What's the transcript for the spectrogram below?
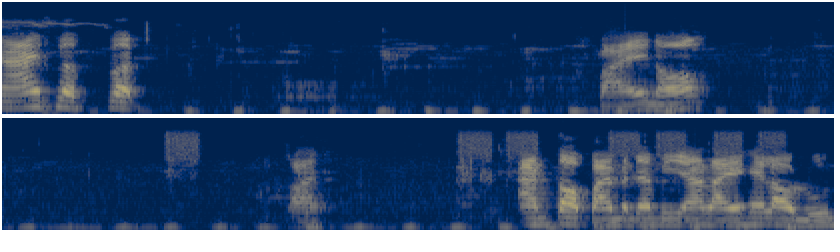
ง่ายสดสดๆไปน้อง ไป อันต่อไปมันจะมีอะไรให้เราลุ้น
